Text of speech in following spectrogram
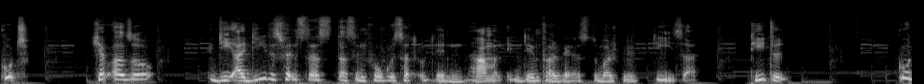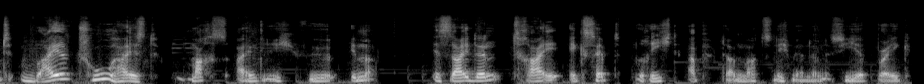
Gut, ich habe also die ID des Fensters, das den Fokus hat und den Namen. In dem Fall wäre es zum Beispiel dieser Titel. Gut, while true heißt, mach's eigentlich für immer. Es sei denn, try except bricht ab, dann macht's nicht mehr, dann ist hier break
